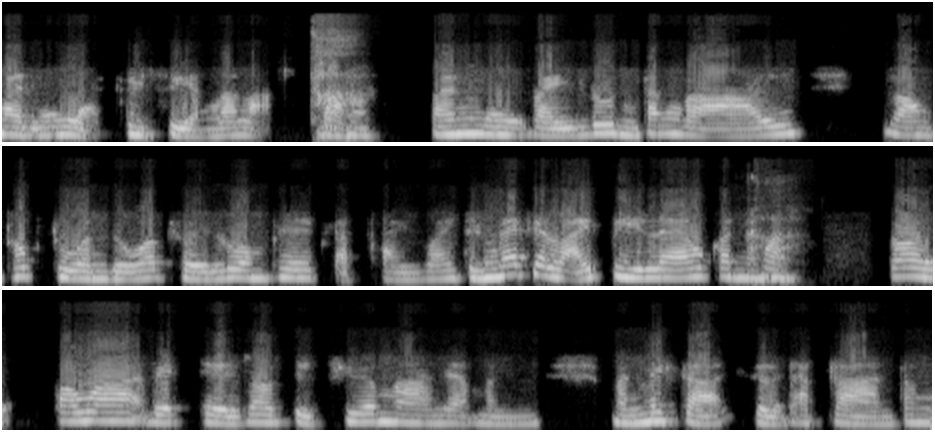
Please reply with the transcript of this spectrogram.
นั่นแหละคือเสี่ยงแล้วล่ะค่ะนเพราะฉะนั้นในวัยรุ่นทั้งหลาย ลองทบทวนดูว่าเคยร่วมเพศกับใครไว้ ถึงแม้จะหลายปีแล้วก็นะค่ะคะก็เพราะว่าเด็กเอดส์เราติดเชื้อมาเนี่ย มันมันไม่เกิดเกิดอาการต้อง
